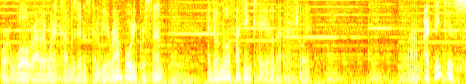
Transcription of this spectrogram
or it will rather when it comes in. It's going to be around 40%. I don't know if I can KO that actually. Um, I think his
